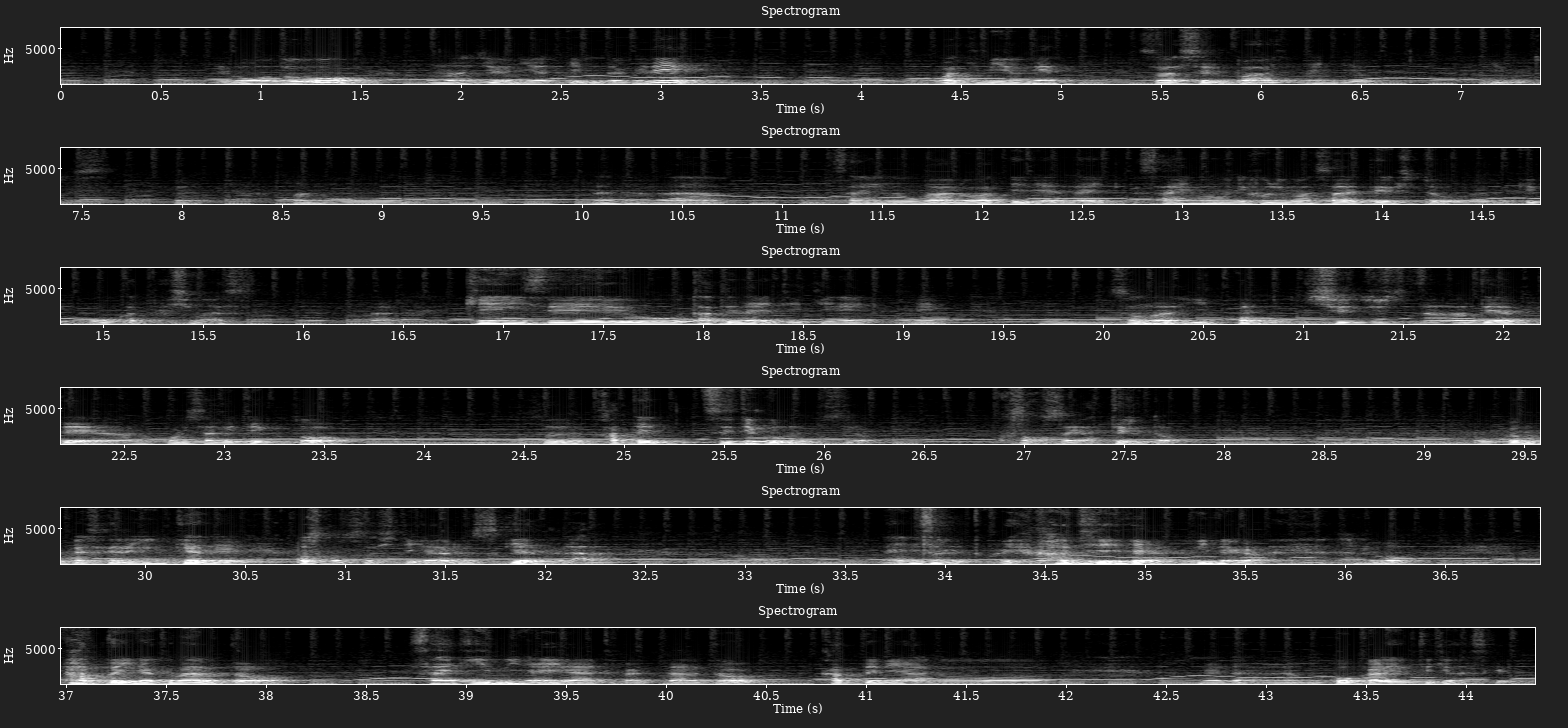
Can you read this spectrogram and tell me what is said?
で、王道を同じようにやっていくだけで、脇見をね、それはしてる場合じゃないんだよっていうことです。あのなんだろうな、才能があるわけではない、才能に振り回されてる人が、ね、結構多かったりします。権威性を立てないといけないとかね、うん、そんなの一本集中してずっとやってあの掘り下げていくと、あのそういうの勝手についてくるんですよ。こそこそやってると。僕は昔から陰キャでコソコソしてやるの好きやから、あの何それとかいう感じで、みんなが、あの、パッといなくなると、最近見ないなとかってなると、勝手にあの、なんだろうな、向こうから言ってきますけどね、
